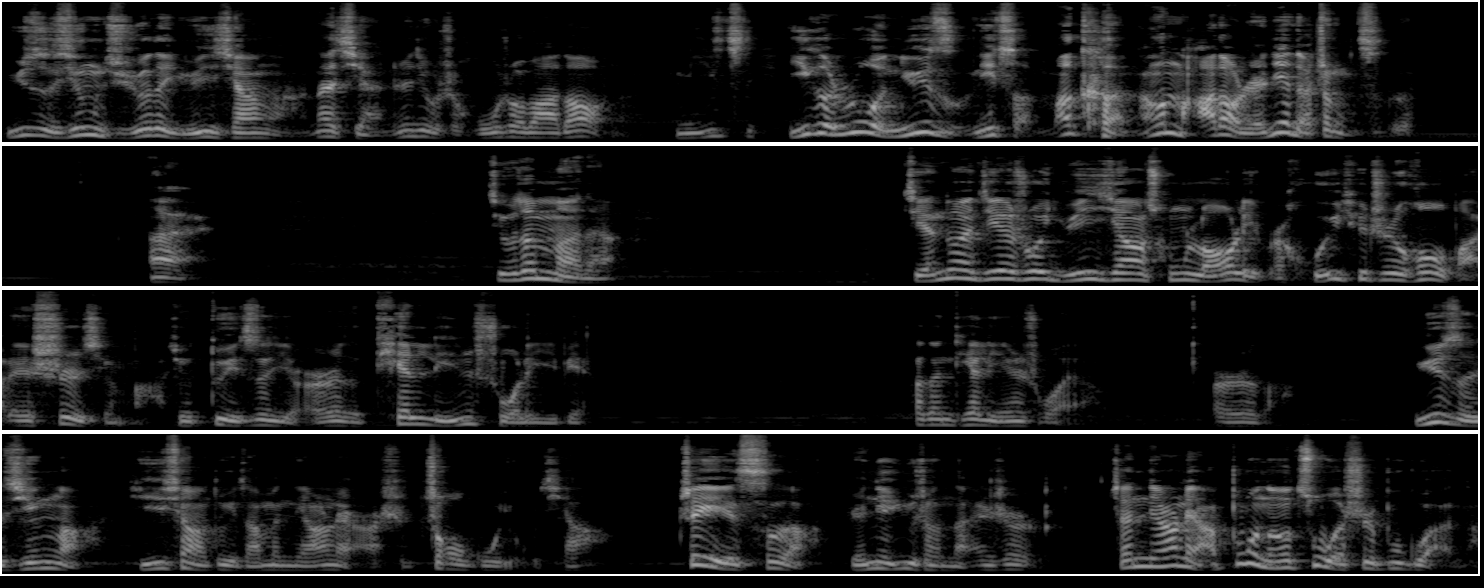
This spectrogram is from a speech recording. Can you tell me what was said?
于子清觉得云香啊，那简直就是胡说八道你一个弱女子，你怎么可能拿到人家的证词？哎，就这么的。简短接说，云香从牢里边回去之后，把这事情啊，就对自己儿子天林说了一遍。他跟天林说呀：“儿子，于子清啊，一向对咱们娘俩是照顾有加。这一次啊，人家遇上难事了，咱娘俩不能坐视不管呐，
